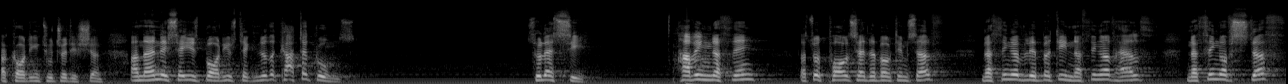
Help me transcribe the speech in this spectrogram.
according to tradition. And then they say his body was taken to the catacombs. So let's see. Having nothing, that's what Paul said about himself. Nothing of liberty, nothing of health, nothing of stuff,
